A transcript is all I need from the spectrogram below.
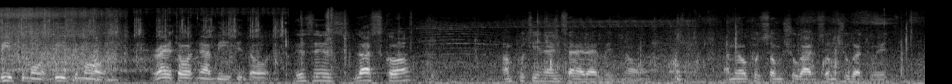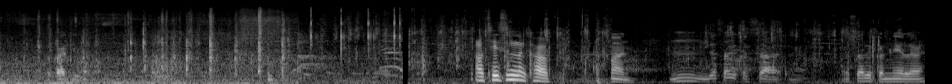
Beat him out, beat him out. Right out now, beat it out. This is Lasco. I'm putting inside of it now. I'm gonna put some sugar, some sugar to it. Look at it. I'll taste in the cup. Man, mmm, that's like a salt. That's like a nailer.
